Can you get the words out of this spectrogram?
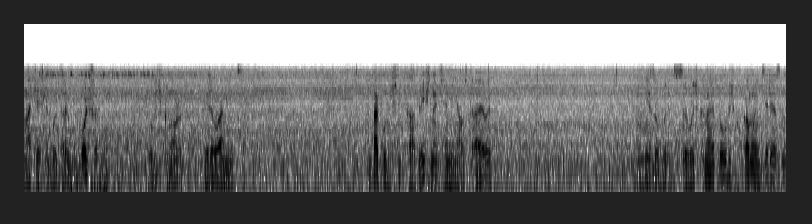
Вот. Если будет рыбы больше, удочка может переломиться. Так удочка отличная, все меня устраивает. Внизу будет ссылочка на эту удочку, кому интересно.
